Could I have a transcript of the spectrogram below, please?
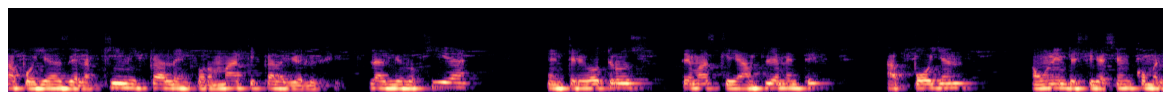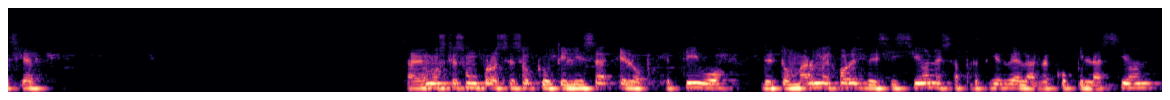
apoyadas de la química, la informática, la biología, entre otros temas que ampliamente apoyan a una investigación comercial. Sabemos que es un proceso que utiliza el objetivo de tomar mejores decisiones a partir de la recopilación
